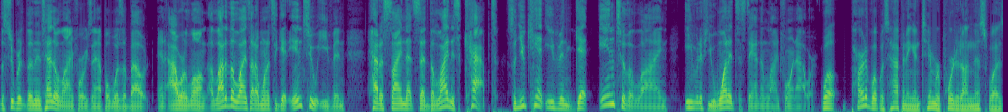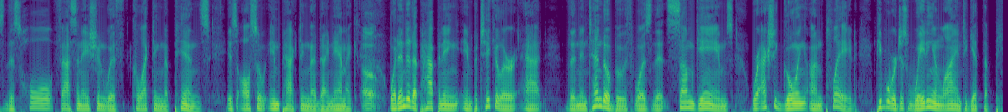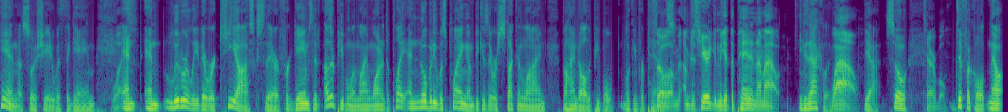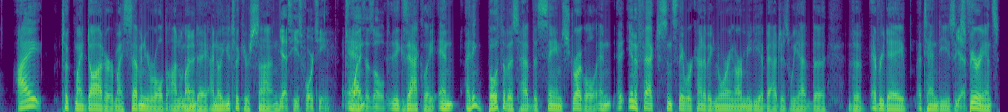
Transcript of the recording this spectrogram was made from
the super the Nintendo line, for example, was about an hour long. A lot of the lines that I wanted to get into even had a sign that said the line is capped. So you can't even get into the line even if you wanted to stand in line for an hour. Well, part of what was happening, and Tim reported on this, was this whole fascination with collecting the pins is also impacting the dynamic. Oh. What ended up happening in particular at the Nintendo booth was that some games were actually going unplayed. People were just waiting in line to get the pin associated with the game. What? And and literally there were kiosks there for games that other people in line wanted to play and nobody was playing them because they were stuck in line behind all the people looking for pins. So I'm, I'm just here. Me get the pin, and I'm out. exactly. Wow, Yeah. So terrible. difficult. Now, I took my daughter, my 7-year-old on Monday. I know you took your son. Yes, he's 14, twice And- as old. Exactly. And I think both of us had the same struggle. And uh, in effect, since they were kind of ignoring our media badges, we had the, the everyday attendees Yes. experience.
